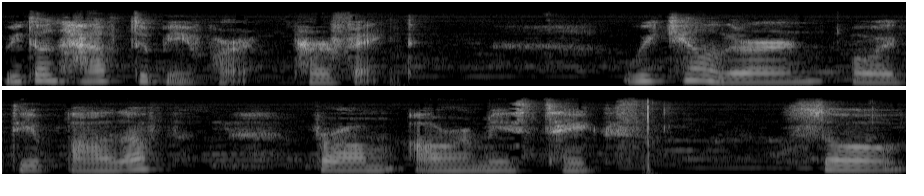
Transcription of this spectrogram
We don't have to be per perfect. We can learn or develop from our mistakes. So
